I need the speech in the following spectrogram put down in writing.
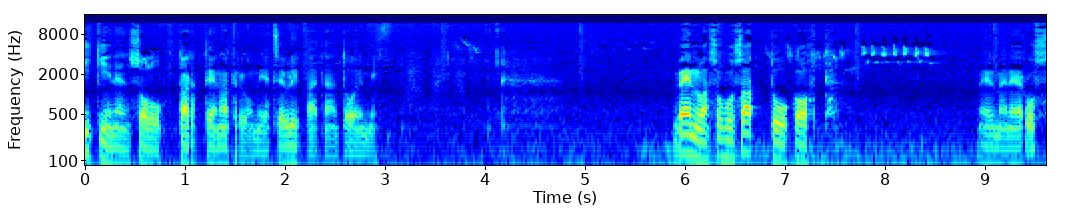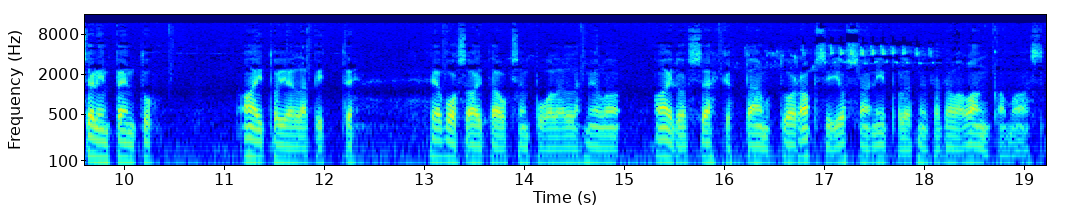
ikinen solu tarvitsee natriumi, että se ylipäätään toimii. Venla suhu sattuu kohta. Meillä menee russelinpentu aitojen läpitte hevosaitauksen puolelle. Meillä on aidoissa sähkö päällä, mutta tuo rapsi jossain niin paljon, että me taitaa olla lankamaassa.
